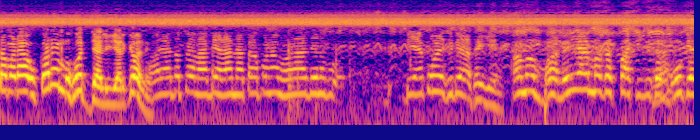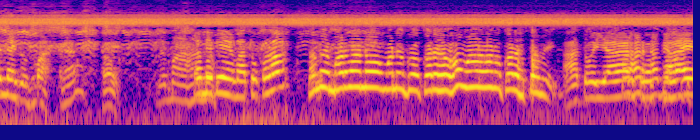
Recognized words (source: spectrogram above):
તમારે આવું કરે મોહ જ ચાલ્યું યાર કયો ને. અરે તો પેલા બેરા નતા પણ હમણાં આ દેને બે કોણથી બેરા થઈ ગયા. આમાં મને યાર મગજ પાછી ગયું હું? કેમ નહીં દઉં માં તમે બે વાતો કરો. તમે મરવાનો મને કરે હો મારવાનો કરે તમે. આ તો યાર કોક થાય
